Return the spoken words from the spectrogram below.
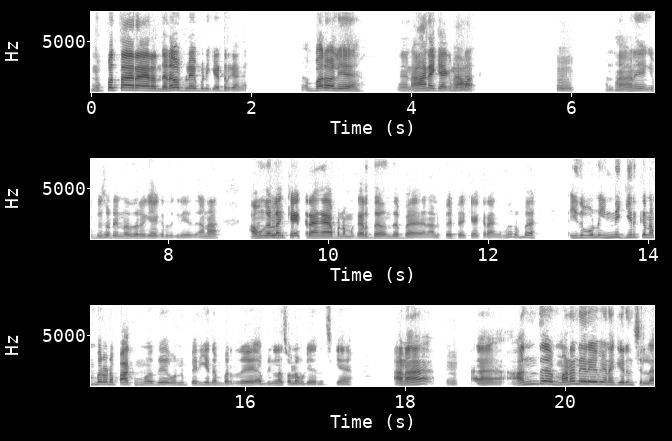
முப்பத்தாறாயிரம் தடவை ப்ளே பண்ணி கேட்டிருக்காங்க. பரவாயில்லையே. நானே கேட்க மாட்டேன். நானே எங்க எபிசோட இன்னொரு தடவை கேட்கறது கிடையாது. ஆனா அவங்க எல்லாம் கேட்கறாங்க அப்ப நம்ம கருத்தை வந்து இப்ப நாலு பேர்கிட்ட கேட்கறாங்க ரொம்ப இது ஒண்ணு இன்னைக்கு இருக்க நம்பரோட பார்க்கும்போது ஒன்றும் பெரிய நம்பர் அப்படின்லாம் சொல்ல முடியாதுன்னு வச்சுக்கேன் ஆனா அந்த மனநிறைவு எனக்கு இருந்துச்சுல்ல.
